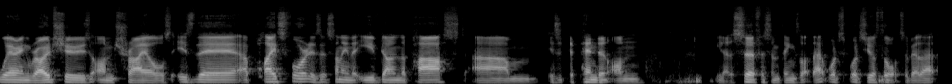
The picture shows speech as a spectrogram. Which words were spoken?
wearing road shoes on trails? Is there a place for it? Is it something that you've done in the past? Um, is it dependent on you know the surface and things like that? What's what's your thoughts about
